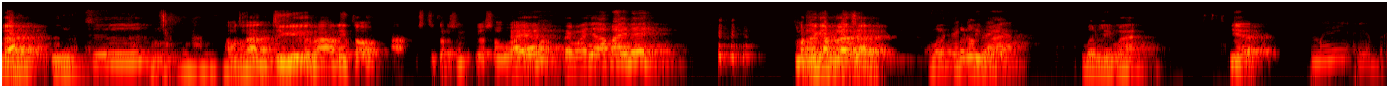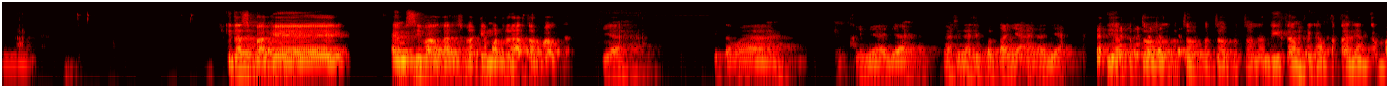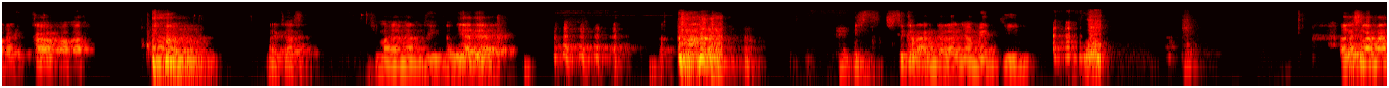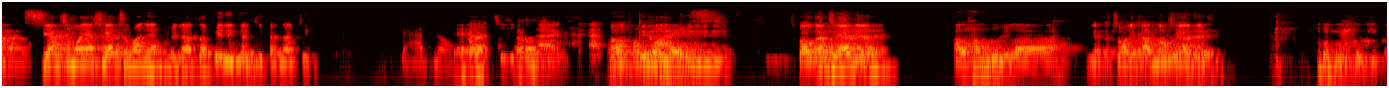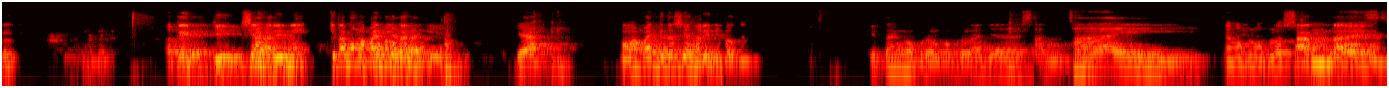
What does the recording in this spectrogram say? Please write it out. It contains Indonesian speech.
Hah? Itu. Aku tuh kan jigi lali to. Aku stiker sing biasa wae. Eh, temanya apa ini? Merdeka belajar. Merdeka berlima. belajar. Berlima. Iya. Emang ini ya berlima. Kita sebagai MC Pak Ugan, sebagai moderator Pak Ugan. Ya. Kita mah ini aja ngasih-ngasih pertanyaan aja. Iya betul, betul, betul, betul. Nanti kita memberikan pertanyaan ke mereka, apakah mereka gimana nanti? Kita lihat ya. Stiker andalannya Medi. Oke, selamat siang semuanya, sehat semuanya. Renata, Benny, dan juga Nadine. Sehat dong. Sehat, sehat. Oke, Alright. oke. Pak Ugan sehat ya? Alhamdulillah. Ya, kecuali kantong sehat ya. Oke, di siang hari ini kita mau ngapain Pak Ugan? lagi. Ya, Mau ngapain kita siang hari ini Pak Ugan? kita ngobrol-ngobrol aja santai. Yang ngobrol-ngobrol santai.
